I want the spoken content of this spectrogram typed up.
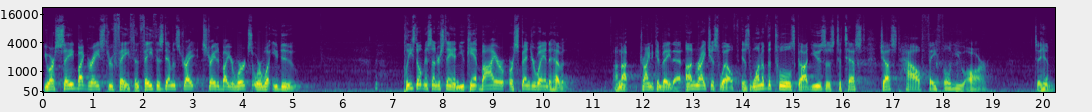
You are saved by grace through faith, and faith is demonstrated by your works or what you do. Please don't misunderstand. You can't buy or, or spend your way into heaven. I'm not trying to convey that. Unrighteous wealth is one of the tools God uses to test just how faithful you are to Him.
